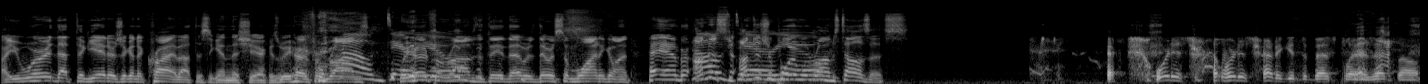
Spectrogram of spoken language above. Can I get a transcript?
Are you worried that the Gators are going to cry about this again this year? Because we heard from How Roms. dare we heard from you. Roms that they, there was there was some whining going. on. Hey Amber, I'm just I'm just dare reporting what you. Roms tells us. we're just try- we're just trying to get the best players. That's all.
